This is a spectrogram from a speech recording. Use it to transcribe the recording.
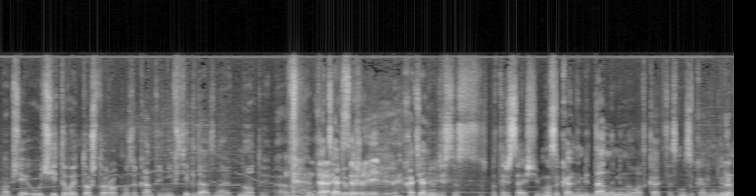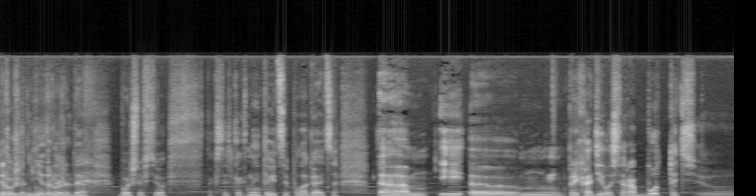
вообще, учитывая то, что рок-музыканты не всегда знают ноты, а, хотя, люди, хотя люди с, потрясающими музыкальными данными, но вот как-то с музыкальными Не дружат, не дружат, да. Больше все так сказать, как на интуиции полагается. Эм, и эм, приходилось работать э,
